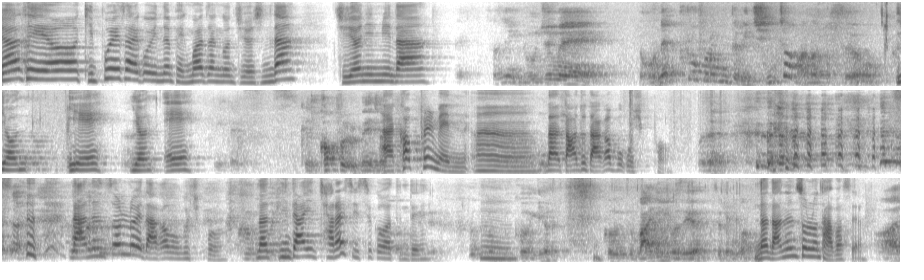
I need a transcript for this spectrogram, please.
안녕하세요. 김포에 살고 있는 백마장군 주연신당 주연입니다. 네, 선생님 요즘에 연애 프로그램들이 진짜 많아졌어요. 연예, 연애. 그러니까 그 커플 매저. 아 커플 맨. 응. 나 나도 나가보고 싶어. 네? 나는 솔로에 나가보고 싶어. 나나 잘할 수 있을 것 같은데. 음. 거기요? 거기 많이 보세요 그런 거? 나 나는 솔로 다 봤어요. 아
